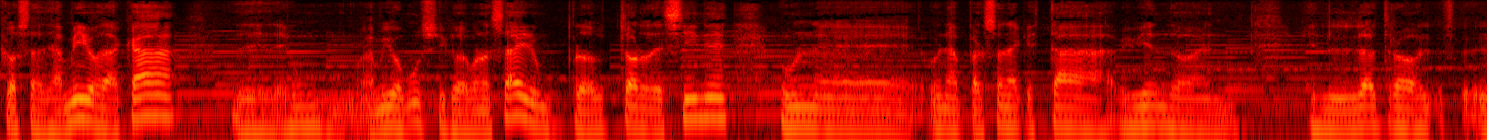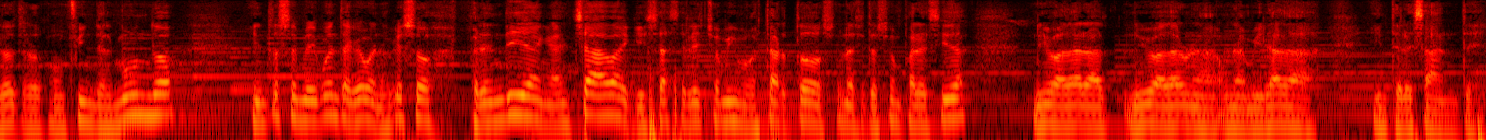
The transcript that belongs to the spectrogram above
cosas de amigos de acá, de, un amigo músico de Buenos Aires, un productor de cine, eh, una persona que está viviendo en, el, otro, el otro confín del mundo. Y entonces me di cuenta que bueno, que eso prendía, enganchaba y quizás el hecho mismo de estar todos en una situación parecida no iba a dar, no iba a dar una, una mirada interesante.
